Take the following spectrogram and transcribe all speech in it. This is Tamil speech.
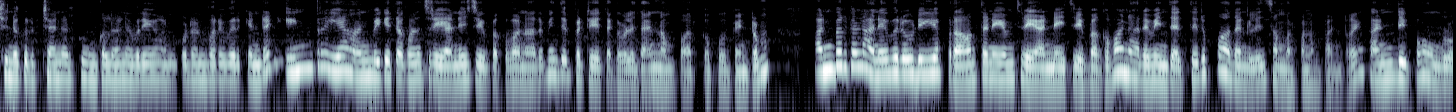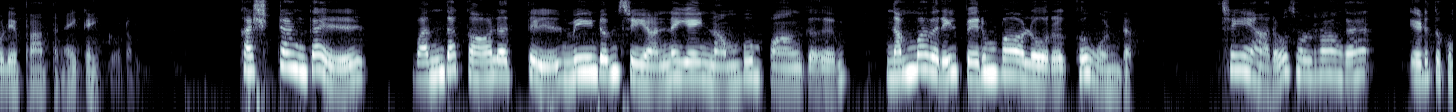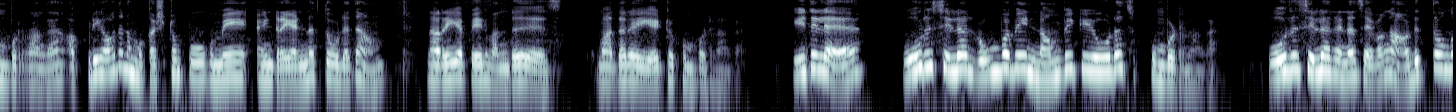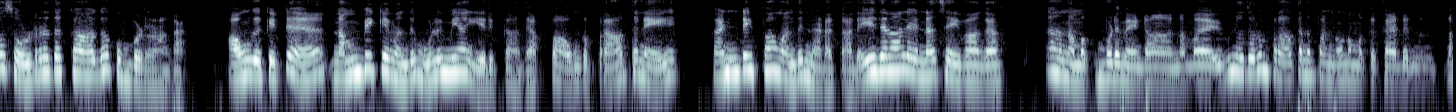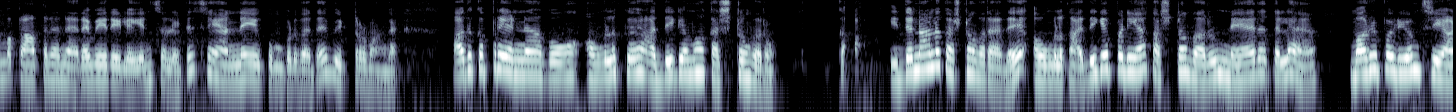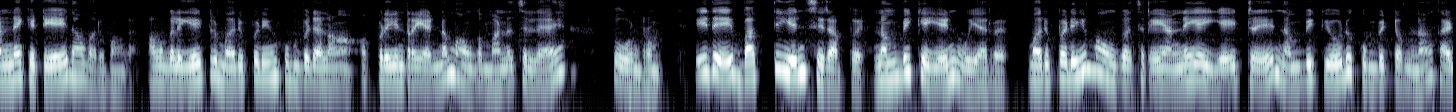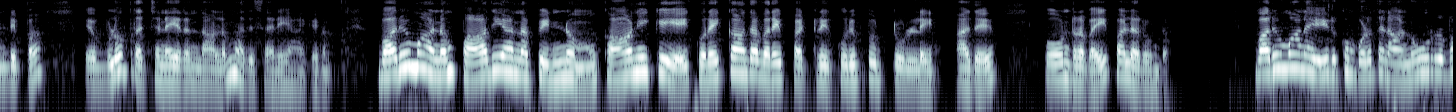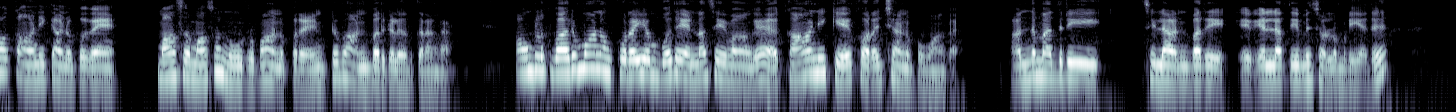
சின்ன குரூப் சேனலுக்கு உங்கள் அனைவரையும் அன்புடன் வரவேற்கின்றேன். இன்றைய ஆன்மீக தகவல் ஸ்ரீ அன்னை ஸ்ரீ பகவான் அரவிந்தர் பற்றிய தகவலை தான் நாம் பார்க்க போகின்றோம். அன்பர்கள் அனைவருடைய பிரார்த்தனையும் ஸ்ரீ அன்னை ஸ்ரீ பகவான் அரவிந்தர் திருப்பாதங்களில் சமர்ப்பணம் பண்ணுறேன் கண்டிப்பாக உங்களுடைய பிரார்த்தனை கைகூடும். கஷ்டங்கள் வந்த காலத்தில் மீண்டும் ஸ்ரீ அன்னையை நம்பும் பாங்கு நம்மவரில் பெரும்பாலோருக்கு உண்டு. ஸ்ரீ யாரோ சொல்கிறாங்க எடுத்து கும்பிடுறாங்க. அப்படியாவது நம்ம கஷ்டம் போகுமே என்ற எண்ணத்தோடு தான் நிறைய பேர் வந்து மதரை ஏற்று கும்பிடுறாங்க. இதில் ஒரு சிலர் ரொம்பவே நம்பிக்கையோடு கும்பிடுறாங்க. ஒரு சிலர் என்ன செய்வாங்க? அடுத்தவங்க சொல்கிறதுக்காக கும்பிடுறாங்க. அவங்கக்கிட்ட நம்பிக்கை வந்து முழுமையாக இருக்காது. அப்போ அவங்க பிரார்த்தனை கண்டிப்பாக வந்து நடக்காது. இதனால் என்ன செய்வாங்க? நம்ம கும்பிட வேண்டாம். நம்ம இவ்வளோ தூரம் பிரார்த்தனை பண்ணோம் நமக்கு கடன் நம்ம பிரார்த்தனை நிறைவேறலையேன்னு சொல்லிட்டு ஸ்ரீ அன்னையை கும்பிடுவதை விட்டுருவாங்க. அதுக்கப்புறம் என்ன ஆகும்? அவங்களுக்கு அதிகமாக கஷ்டம் வரும். இதனால் கஷ்டம் வராது. அவங்களுக்கு அதிகப்படியாக கஷ்டம் வரும் நேரத்தில் மறுபடியும் ஸ்ரீ அன்னைக்கிட்டேயே தான் வருவாங்க. அவங்கள ஏற்று மறுபடியும் கும்பிடலாம் அப்படின்ற எண்ணம் அவங்க மனசில் தோன்றும். இது பக்தியின் சிறப்பு நம்பிக்கையின் உயர்வு. மறுபடியும் அவங்க ஸ்ரீ அன்னையை ஏற்று நம்பிக்கையோடு கும்பிட்டோம்னா கண்டிப்பாக எவ்வளோ பிரச்சனை இருந்தாலும் அது சரியாகிடும். வருமானம் பாதியான பின்னும் காணிக்கையை குறைக்காதவரை பற்றி குறிப்பிட்டுள்ளேன். அது போன்றவை பலருண்டு வருமானம் இருக்கும் பொழுது நான் நூறுரூபா காணிக்க அனுப்புவேன். மாதம் மாதம் நூறுரூபா அனுப்புகிறேன்ட்டு அன்பர்கள் இருக்கிறாங்க. அவங்களுக்கு வருமானம் குறையும் போது என்ன செய்வாங்க? காணிக்கையை குறைச்சி அனுப்புவாங்க. அந்த மாதிரி சில அன்பர் எல்லாத்தையுமே சொல்ல முடியாது.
